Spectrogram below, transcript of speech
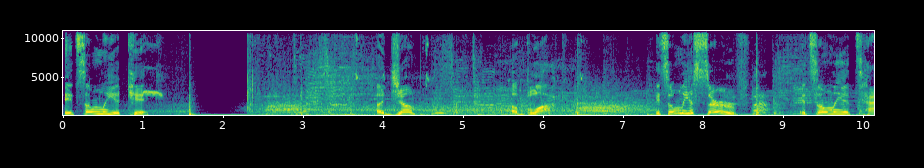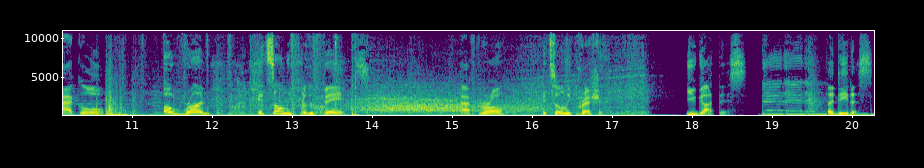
It's only a kick, a jump, a block. It's only a serve. It's only a tackle, a run. It's only for the fans. After all, it's only pressure. You got this. Adidas.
